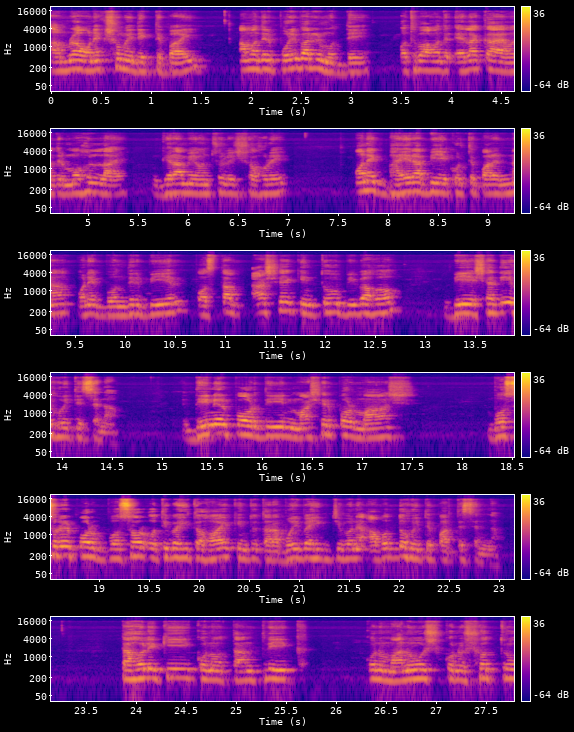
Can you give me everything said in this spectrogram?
আমরা অনেক সময় দেখতে পাই আমাদের পরিবারের মধ্যে অথবা আমাদের এলাকায়, আমাদের মহল্লায়, গ্রামে অঞ্চলে শহরে অনেক ভাইয়েরা বিয়ে করতে পারেন না, অনেক বোনদের বিয়ের প্রস্তাব আসে কিন্তু বিবাহ বিয়ে শাদী হইতেছে না। দিনের পর দিন, মাসের পর মাস, বছরের পর বছর অতিবাহিত হয় কিন্তু তারা বৈবাহিক জীবনে আবদ্ধ হইতে পারতেছেন না। তাহলে কি কোনো তান্ত্রিক, কোনো মানুষ, কোনো শত্রু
